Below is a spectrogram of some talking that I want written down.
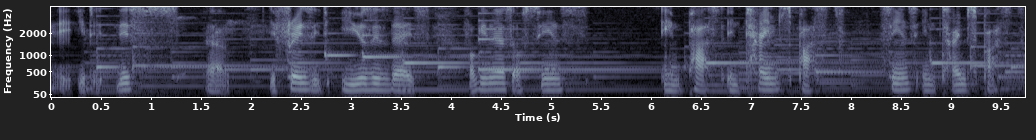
it, it, this uh, the phrase it uses there is forgiveness of sins in past, in times past, sins in times past.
